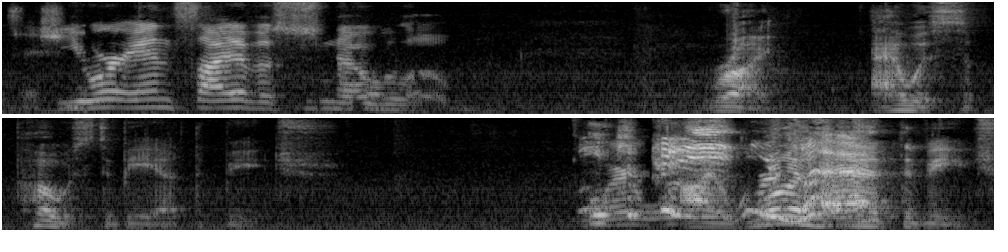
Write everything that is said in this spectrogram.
possession. you were inside of a snow globe. Right. I was supposed to be at the beach. Where- I was were. at the beach.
